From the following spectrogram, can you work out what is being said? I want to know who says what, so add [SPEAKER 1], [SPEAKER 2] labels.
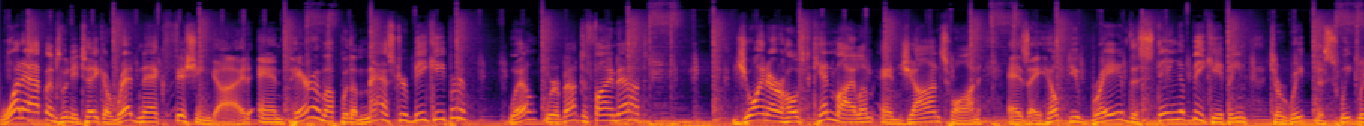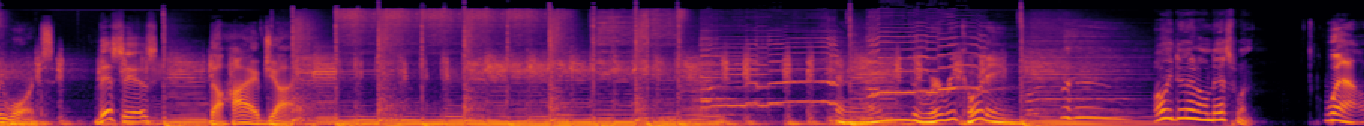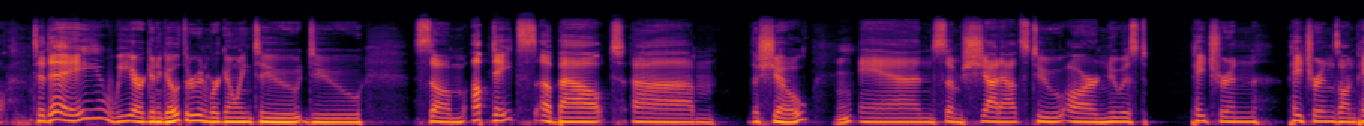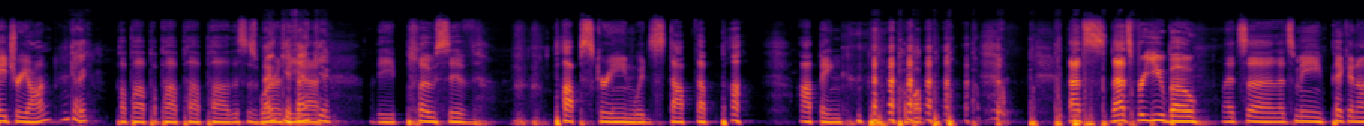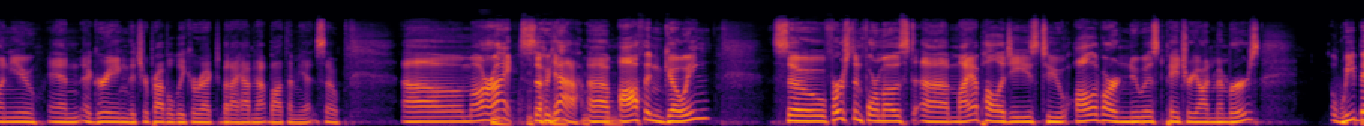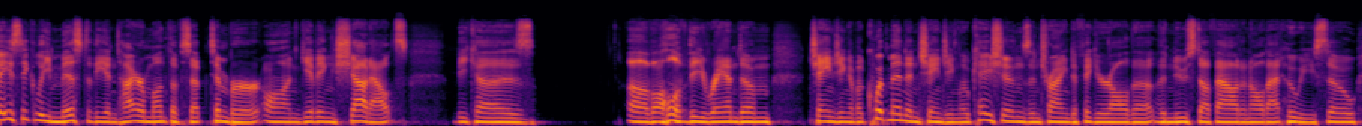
[SPEAKER 1] What happens when you take a redneck fishing guide and pair him up with a master beekeeper? Well, we're about to find out. Join our host Ken Milam and John Swan as they help you brave the sting of beekeeping to reap the sweet rewards. This is the Hive Jive.
[SPEAKER 2] And we're recording.
[SPEAKER 3] What are we doing on this one?
[SPEAKER 2] Well, today we are going to go through and we're going to do some updates about um, the show and some shout outs to our newest patron patrons on Patreon.
[SPEAKER 3] Okay.
[SPEAKER 2] Pa pa pa pa pa pa. This is where
[SPEAKER 3] Thank you,
[SPEAKER 2] the
[SPEAKER 3] thank
[SPEAKER 2] uh,
[SPEAKER 3] you.
[SPEAKER 2] the plosive pop screen would stop the popping. That's that's for you, Bo. That's uh that's me picking on you and agreeing that you're probably correct, but I have not bought them yet. So, um, all right. So yeah, um, off and going. So first and foremost, uh, my apologies to all of our newest Patreon members. We basically missed the entire month of September on giving shout outs because of all of the random changing of equipment and changing locations and trying to figure all the the new stuff out and all that hooey. So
